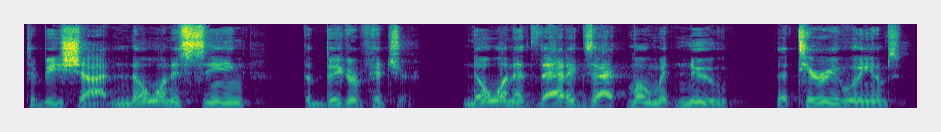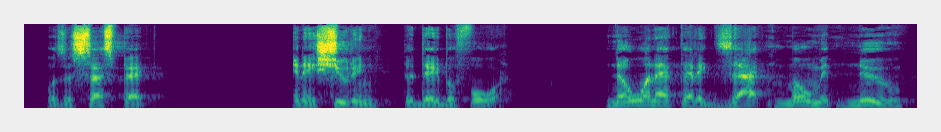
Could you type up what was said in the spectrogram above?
to be shot. No one is seeing the bigger picture. No one at that exact moment knew that Terry Williams was a suspect in a shooting the day before. No one at that exact moment knew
